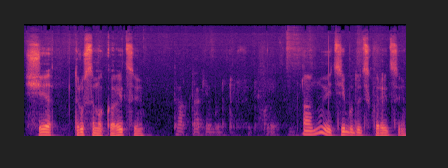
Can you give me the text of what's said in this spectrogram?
ще трусимо корицею. Так, так, я буду трусити корицю. А, ну і ці будуть з корицею.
